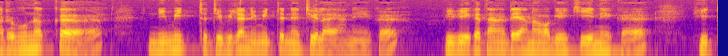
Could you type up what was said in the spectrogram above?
අරමුණක නිමිත්ත තිබිලා නිමිත්ත නැති වෙලා යන එක විවේක තැනට යනවා වගේ කියන එක හිත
